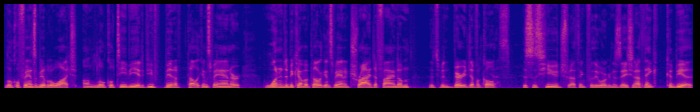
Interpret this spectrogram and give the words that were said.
local fans will be able to watch on local TV. And if you've been a Pelicans fan or wanted to become a Pelicans fan and tried to find them, it's been very difficult. Yes. This is huge, I think, for the organization. I think could be a,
